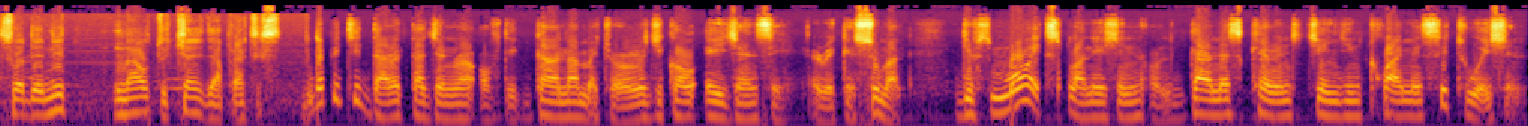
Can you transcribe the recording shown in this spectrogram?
so they need now to change their practice. Deputy Director General of the Ghana Meteorological Agency, Eric Suman, gives more explanation on Ghana's current changing climate situation.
